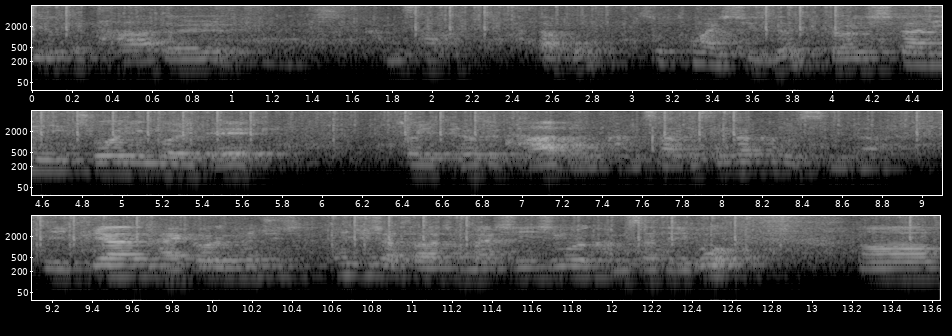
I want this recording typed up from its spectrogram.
이렇게 다들 감사 하다고 소통할 수 있는 그런 시간이 주어진 거에 대해 저희 배우들 다 너무 감사하게 생각하고 있습니다. 이 귀한 발걸음 해주, 해주셔서 정말 진심으로 감사드리고 어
